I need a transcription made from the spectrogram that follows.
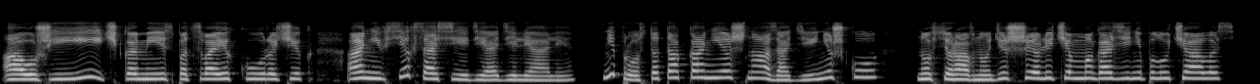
А уж яичками из-под своих курочек они всех соседей отделяли. Не просто так, конечно, а за денежку – но все равно дешевле, чем в магазине получалось.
